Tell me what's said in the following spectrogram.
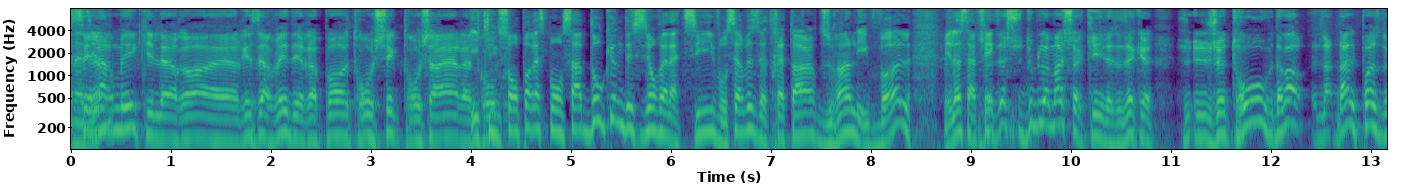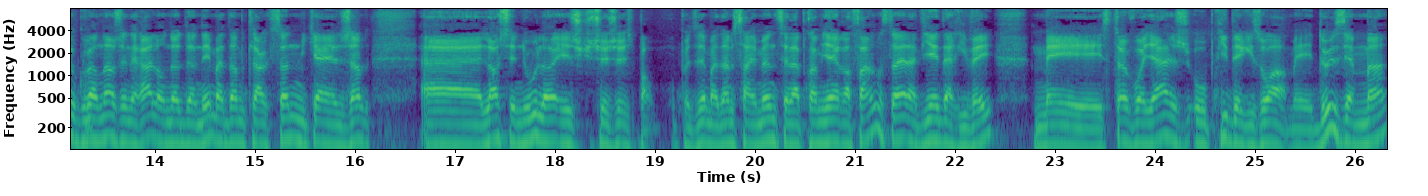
C'est l'armée qui leur a euh, réservé des repas trop chics, trop chers. Et qui ne sont pas responsables d'aucune décision relative au service de traiteurs durant les vols. Mais là, ça fait je suis doublement choqué. C'est-à-dire que je, trouve, d'abord, dans le poste de gouverneur général, on a donné Mme Clarkson, Michael Jean, euh, là chez nous, là, et je, bon, on peut dire Mme Simon, c'est la première offense, elle vient d'arriver, mais c'est un voyage au prix dérisoire. Mais deuxièmement,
